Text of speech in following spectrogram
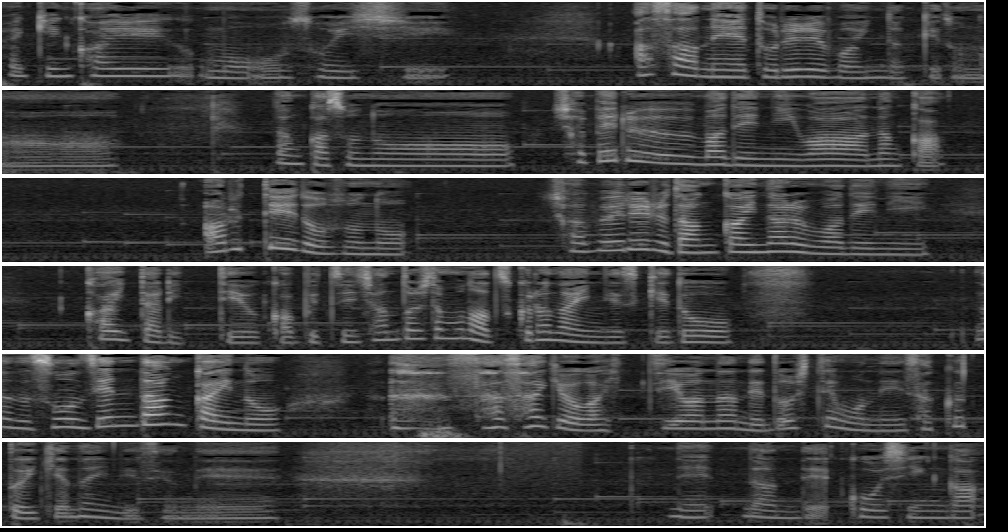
最近帰りも遅いし朝ね撮れればいいんだけどな。なんかその喋るまでにはなんかある程度その喋れる段階になるまでに書いたりっていうか別にちゃんとしたものは作らないんですけどなんだその前段階の 作業が必要なんでどうしてもねサクッといけないんですよね。ねなんで更新が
